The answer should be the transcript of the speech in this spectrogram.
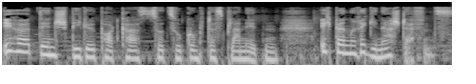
Ihr hört den Spiegel-Podcast zur Zukunft des Planeten. Ich bin Regina Steffens.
